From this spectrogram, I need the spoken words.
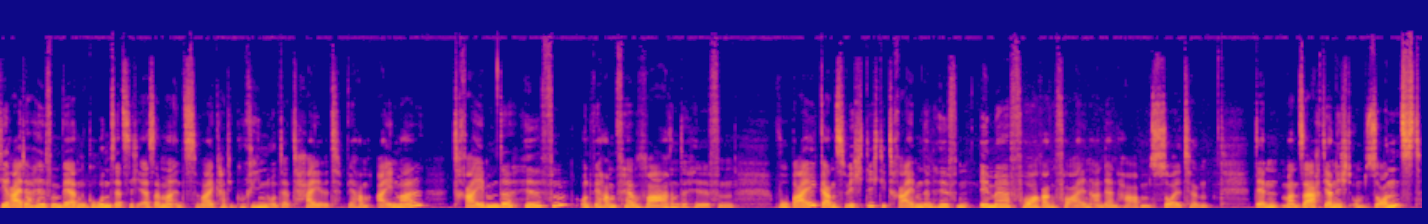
Die Reiterhilfen werden grundsätzlich erst einmal in zwei Kategorien unterteilt. Wir haben einmal treibende Hilfen und wir haben verwahrende Hilfen. Wobei, ganz wichtig, die treibenden Hilfen immer Vorrang vor allen anderen haben sollten. Denn man sagt ja nicht umsonst,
